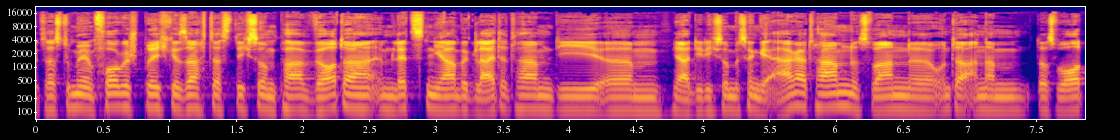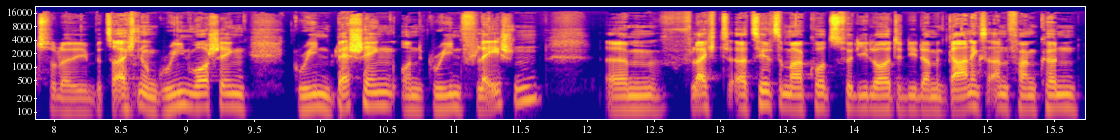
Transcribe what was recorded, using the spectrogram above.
Jetzt hast du mir im Vorgespräch gesagt, dass dich so ein paar Wörter im letzten Jahr begleitet haben, die ähm, ja, die dich so ein bisschen geärgert haben. Das waren äh, unter anderem das Wort oder die Bezeichnung Greenwashing, Greenbashing und Greenflation. Ähm, vielleicht erzählst du mal kurz für die Leute, die damit gar nichts anfangen können,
